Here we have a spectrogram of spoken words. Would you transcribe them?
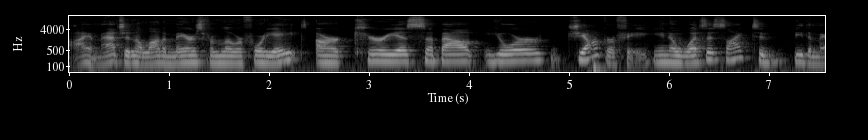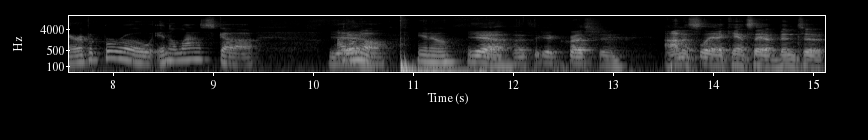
I imagine a lot of mayors from lower 48 are curious about your geography. You know, what's it like to be the mayor of a borough in Alaska? Yeah. I don't know, you know. Yeah, that's a good question. Honestly, I can't say I've been to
